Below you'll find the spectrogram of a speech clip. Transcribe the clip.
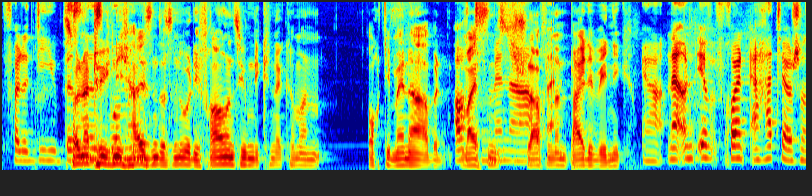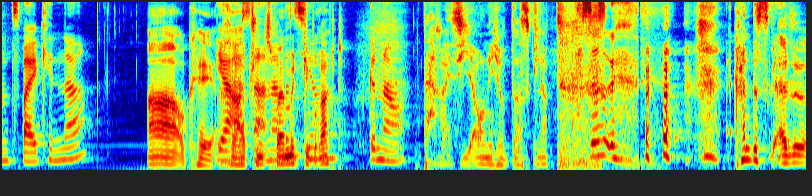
voll die Soll natürlich nicht heißen, dass nur die Frauen sich um die Kinder kümmern, auch die Männer, aber Auch die meistens Männer. schlafen dann beide wenig. Ja, na und ihr Freund, er hat ja schon zwei Kinder. Ah, okay. Ach, Ja, er hat schon zwei Beziehung. mitgebracht. Genau. Da weiß ich auch nicht, ob das klappt. Das ist, Kann das, also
